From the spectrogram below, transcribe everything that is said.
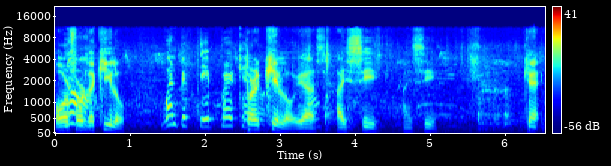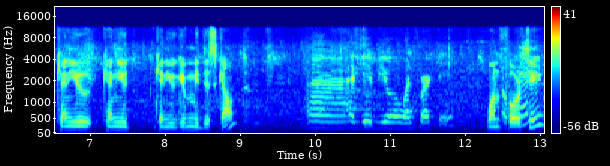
Or for the kilo? 150 per kilo. Per kilo, yes. I see. I see. Can can you can you can you give me discount? I'll give you 140. 140? Okay?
